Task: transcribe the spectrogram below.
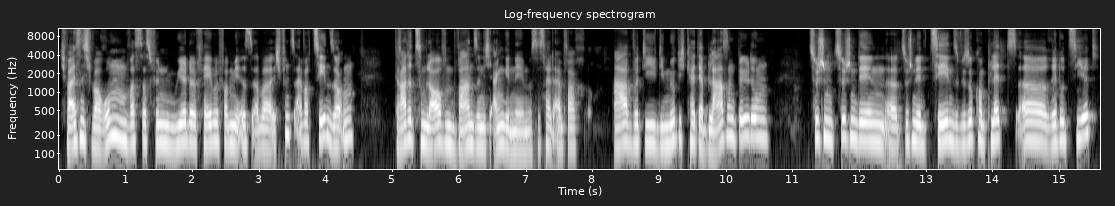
Ich weiß nicht warum, was das für ein weirder Fable von mir ist, aber ich finde es einfach Zehensocken gerade zum Laufen wahnsinnig angenehm. Es ist halt einfach, A, wird die, die Möglichkeit der Blasenbildung zwischen, zwischen, den, äh, zwischen den Zehen sowieso komplett äh, reduziert.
